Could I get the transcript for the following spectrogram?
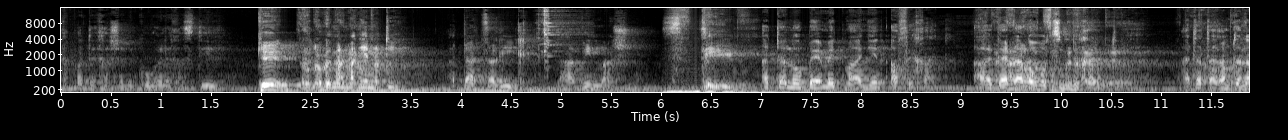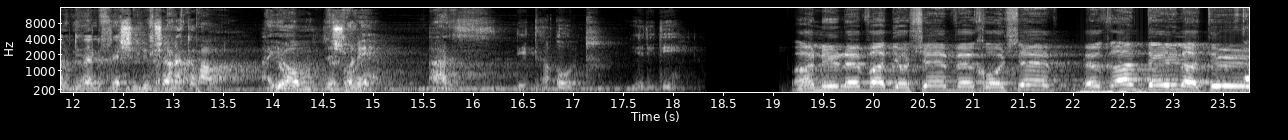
אכפת לך שאני קורא לך סטיב? כן. זה לא באמת מעניין אותי. אתה צריך להבין משהו. סטיב, אתה לא באמת מעניין אף אחד. ההגנה לא רוצים לך יותר. אתה תרמת למדינה לפני 70 שנה כמה. היום זה שונה. אז להתראות, ידידי. אני לבד יושב וחושב, היכן תהילתי?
